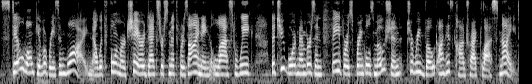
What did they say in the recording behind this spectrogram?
still won't give a reason why. Now, with former chair Dexter Smith resigning last week, the two board members in favor of Sprinkles' motion to revote on his contract last night.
